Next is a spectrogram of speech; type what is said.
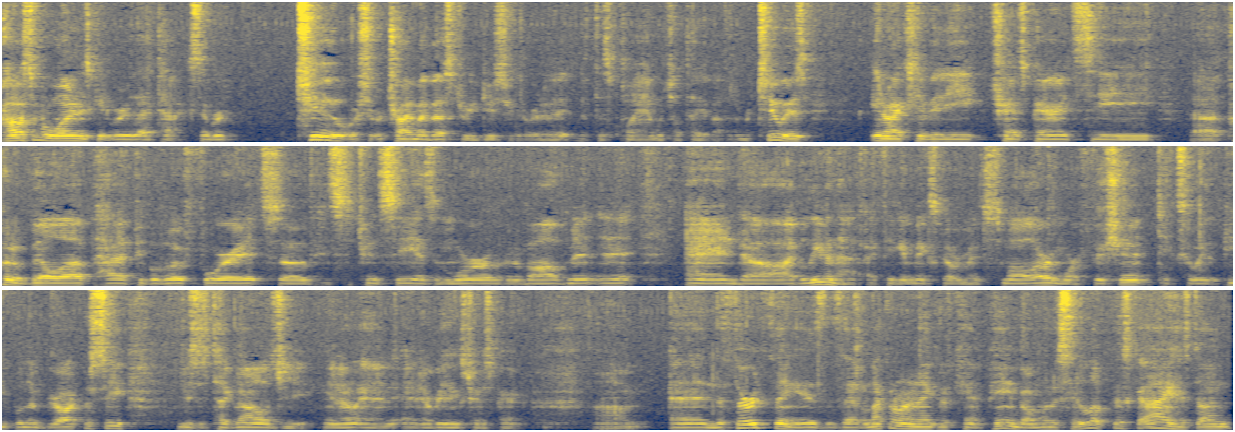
promise number one is getting rid of that tax. Number two, or, or trying my best to reduce or get rid of it with this plan, which I'll tell you about. Number two is interactivity, transparency, uh, put a bill up, have people vote for it, so the constituency has a more of an involvement in it. And uh, I believe in that. I think it makes government smaller and more efficient, takes away the people in the bureaucracy, uses technology, you know, and, and everything's transparent. Um, and the third thing is, is that I'm not going to run a negative campaign, but I'm going to say, look, this guy has done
